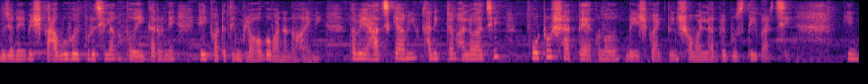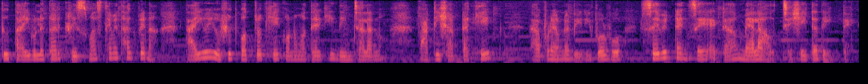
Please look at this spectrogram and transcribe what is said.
দুজনেই বেশ কাবু হয়ে পড়েছিলাম, তো এই কারণে এই কটা দিন ব্লগও বানানো হয়নি। তবে আজকে আমি খানিকটা ভালো আছি। পটুর সাথে এখনও বেশ কয়েকদিন সময় লাগবে বুঝতেই পারছি। কিন্তু তাই বলে তার ক্রিসমাস থেমে থাকবে না। তাই ওই ওষুধপত্র খেয়ে কোনো মতে আর কি দিন চালানো। পাটি, সাপটা খেয়ে তারপরে আমরা বেরিয়ে পড়ব। সেভেন ট্যাঙ্কসে একটা মেলা হচ্ছে, সেইটা দেখতে।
